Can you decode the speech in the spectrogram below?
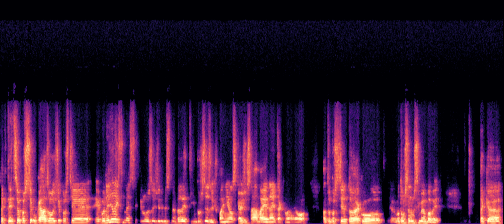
Tak teď se prostě ukázalo, že prostě jako nedělej jsme si iluze, že kdyby jsme byli tým prostě ze Španělska, že s náma jednají takhle, jo. A to prostě to jako, o tom se nemusíme bavit. Tak eh,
